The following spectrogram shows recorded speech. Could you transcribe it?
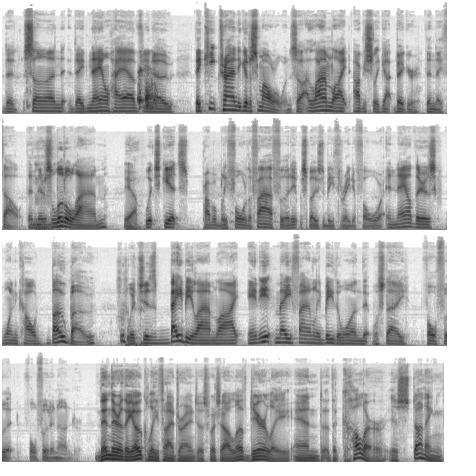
the sun. They now have, you know, they keep trying to get a smaller one. So limelight obviously got bigger than they thought. Then there's little lime, yeah. which gets probably four to five foot. It was supposed to be three to four. And now there's one called Bobo, which is baby limelight, and it may finally be the one that will stay four foot, four foot and under. Then there are the oak leaf hydrangeas, which I love dearly, and the color is stunning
